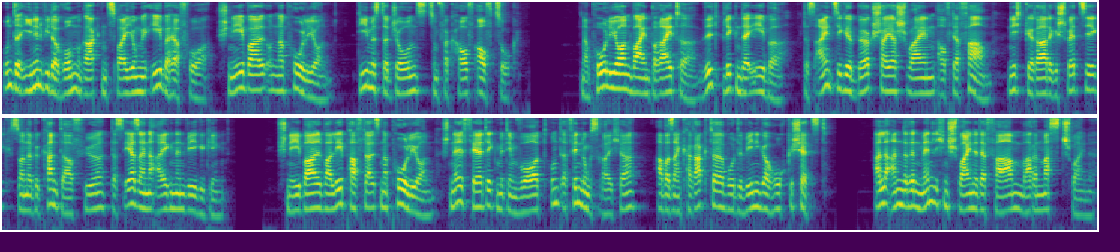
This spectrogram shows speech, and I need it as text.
Unter ihnen wiederum ragten zwei junge Eber hervor, Schneeball und Napoleon, die Mr. Jones zum Verkauf aufzog. Napoleon war ein breiter, wildblickender Eber, das einzige Berkshire-Schwein auf der Farm, nicht gerade geschwätzig, sondern bekannt dafür, dass er seine eigenen Wege ging. Schneeball war lebhafter als Napoleon, schnell fertig mit dem Wort und erfindungsreicher, aber sein Charakter wurde weniger hoch geschätzt. Alle anderen männlichen Schweine der Farm waren Mastschweine.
